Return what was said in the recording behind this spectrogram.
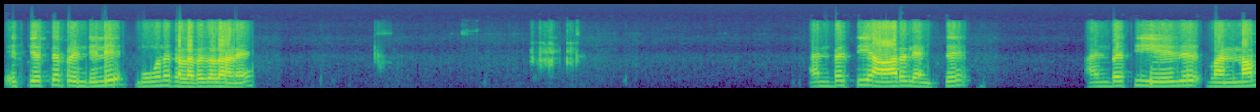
വ്യത്യസ്ത പ്രിന്റിൽ മൂന്ന് കളറുകളാണ്. അൻപത്തി ആറ് ലെങ്ത് അൻപത്തി ഏഴ് വണ്ണം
